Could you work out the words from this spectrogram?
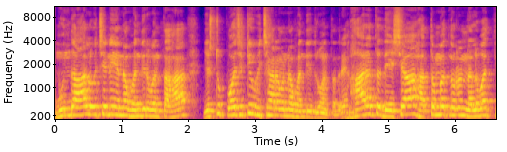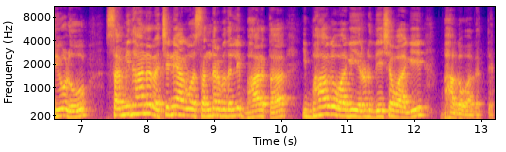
ಮುಂದಾಲೋಚನೆಯನ್ನು ಹೊಂದಿರುವಂತಹ, ಎಷ್ಟು ಪಾಸಿಟಿವ್ ವಿಚಾರವನ್ನು ಹೊಂದಿದ್ರು ಅಂತಂದರೆ, ಭಾರತ ದೇಶ ಹತ್ತೊಂಬತ್ತು ನೂರ ನಲವತ್ತೇಳು ಸಂವಿಧಾನ ರಚನೆ ಆಗುವ ಸಂದರ್ಭದಲ್ಲಿ ಭಾರತ ಇಬ್ಬಾಗವಾಗಿ ಎರಡು ದೇಶವಾಗಿ ಭಾಗವಾಗುತ್ತೆ.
